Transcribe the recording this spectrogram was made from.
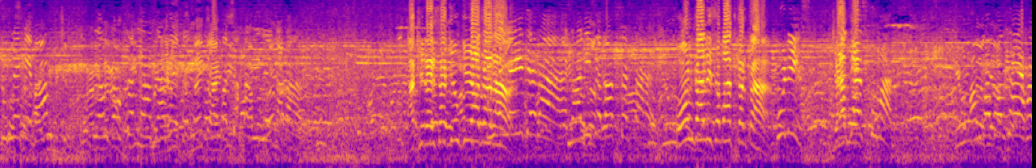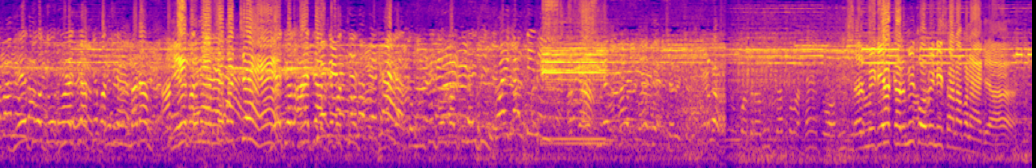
सुनने के बाद कि हम डॉक्टर के यहाँ जा रहे रहा है आखिर ऐसा क्यों किया जा रहा? है। गाली से बात करता है। कौन गाली से बात करता है? पुलिस। क्या कुमार। हमको बोलता है हवा ये जो दोनों आज आपके बच्चे हैं मैडम ये दोनों आपके बच्चे ये हैं जो आज आपके बच्चे है। तो उनकी कोई गलती नहीं थी? कोई गलती नहीं सर मीडिया कर्मी को भी निशाना बनाया गया है।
